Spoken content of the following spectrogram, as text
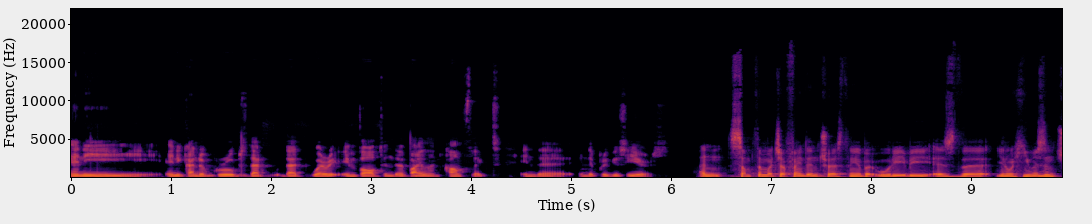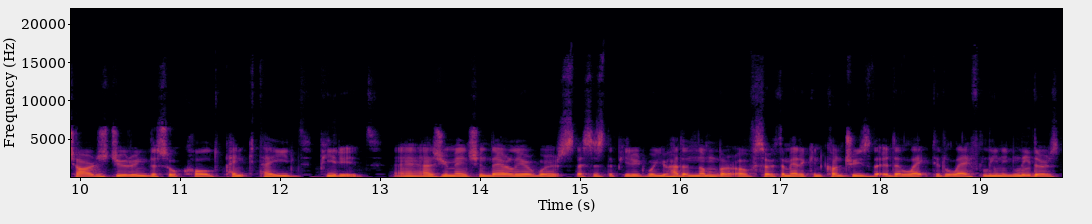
any any kind of groups that that were involved in the violent conflict in the in the previous years. And something which I find interesting about Uribe is that, you know, he was in charge during the so-called pink tide period, uh, as you mentioned earlier, where this is the period where you had a number of South American countries that had elected left-leaning leaders.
